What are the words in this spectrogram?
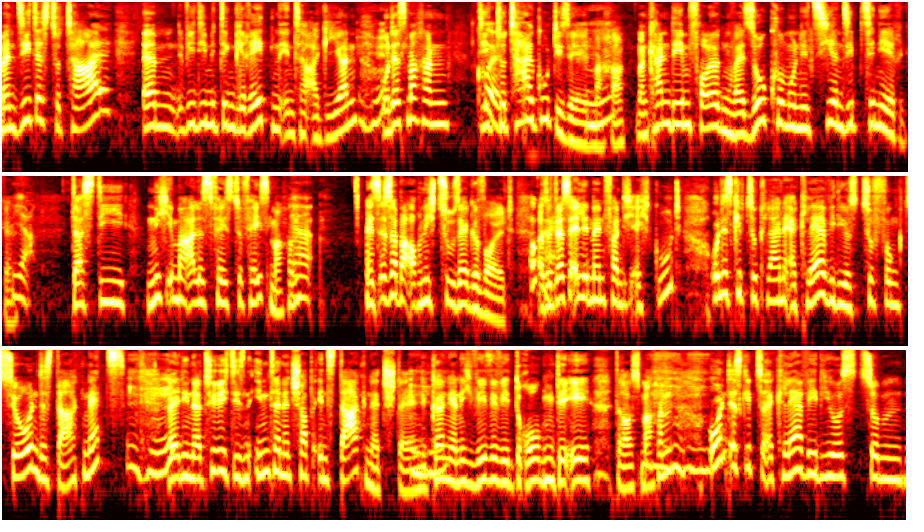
Man sieht es total total, ähm, wie die mit den Geräten interagieren. Und das machen die Cool. total gut, die Serienmacher. Man kann dem folgen, weil so kommunizieren 17-Jährige. Ja. Dass die nicht immer alles face-to-face machen. Ja. Es ist aber auch nicht zu sehr gewollt. Okay. Also das Element fand ich echt gut. Und es gibt so kleine Erklärvideos zur Funktion des Darknets, Mhm. weil die natürlich diesen Internetshop ins Darknet stellen. Die können ja nicht www.drogen.de draus machen. Und es gibt so Erklärvideos zum,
